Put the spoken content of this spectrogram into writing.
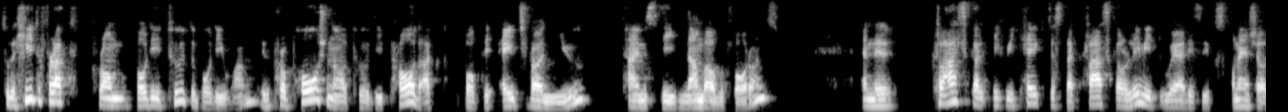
So the heat flux from body two to body one is proportional to the product of the h bar nu times the number of photons. And the classical, if we take just the classical limit where this exponential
